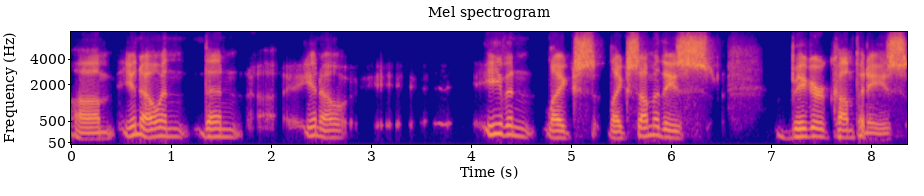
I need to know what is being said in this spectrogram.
Um, you know, and then, uh, you know, even like like some of these bigger companies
